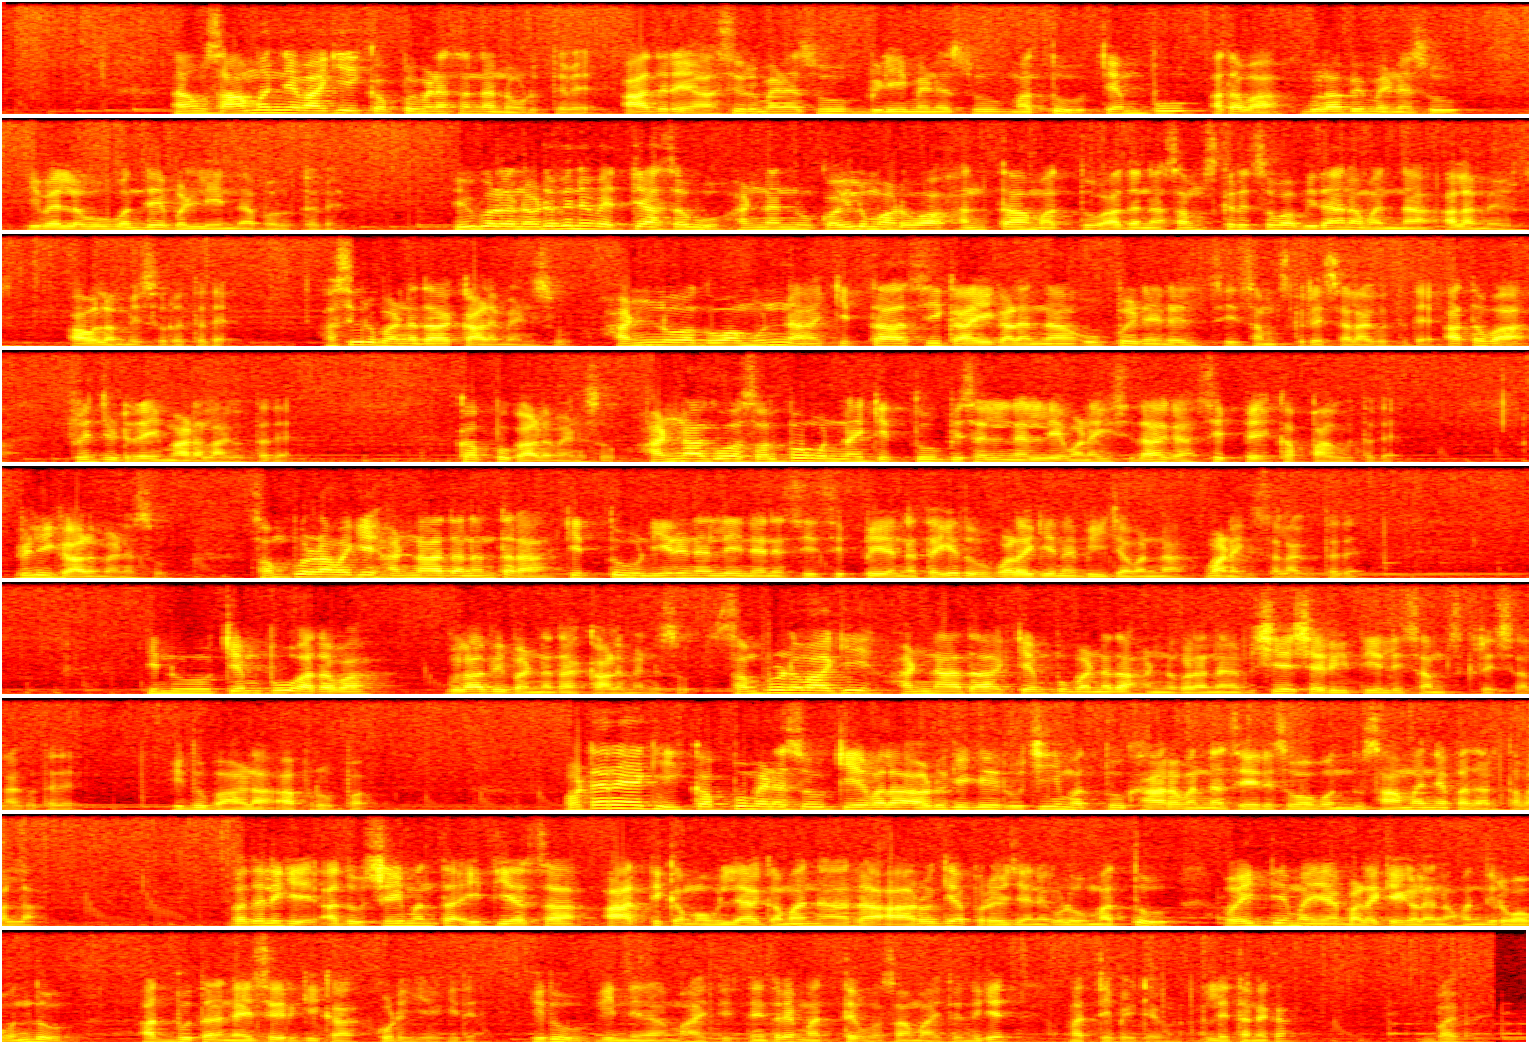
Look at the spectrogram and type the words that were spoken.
ನಾವು ಸಾಮಾನ್ಯವಾಗಿ ಕಪ್ಪು ಮೆಣಸನ್ನು ನೋಡುತ್ತೇವೆ, ಆದರೆ ಹಸಿರು ಮೆಣಸು, ಬಿಳಿ ಮೆಣಸು ಮತ್ತು ಕೆಂಪು ಅಥವಾ ಗುಲಾಬಿ ಮೆಣಸು ಇವೆಲ್ಲವೂ ಒಂದೇ ಬಳ್ಳಿಯಿಂದ ಬರುತ್ತವೆ. ಇವುಗಳ ನಡುವಿನ ವ್ಯತ್ಯಾಸವು ಹಣ್ಣನ್ನು ಕೊಯ್ಲು ಮಾಡುವ ಹಂತ ಮತ್ತು ಅದನ್ನು ಸಂಸ್ಕರಿಸುವ ವಿಧಾನವನ್ನು ಅಲಮೇರು ಅವಲಂಬಿಸಿರುತ್ತದೆ. ಹಸಿರು ಬಣ್ಣದ ಕಾಳುಮೆಣಸು. ಹಣ್ಣು ಆಗುವ ಮುನ್ನ ಕಿತ್ತ ಹಸಿ ಕಾಯಿಗಳನ್ನು ಉಪ್ಪಿನೆಲೆಸಿ ಸಂಸ್ಕರಿಸಲಾಗುತ್ತದೆ ಅಥವಾ ಫ್ರಿಜ್ ಡ್ರೈ ಮಾಡಲಾಗುತ್ತದೆ. ಕಪ್ಪು ಕಾಳುಮೆಣಸು. ಹಣ್ಣಾಗುವ ಸ್ವಲ್ಪ ಮುನ್ನ ಕಿತ್ತು ಬಿಸಿಲಿನಲ್ಲಿ ಒಣಗಿಸಿದಾಗ ಸಿಪ್ಪೆ ಕಪ್ಪಾಗುತ್ತದೆ. ಬಿಳಿ ಕಾಳುಮೆಣಸು. ಸಂಪೂರ್ಣವಾಗಿ ಹಣ್ಣಾದ ನಂತರ ಕಿತ್ತು ನೀರಿನಲ್ಲಿ ನೆನೆಸಿ ಸಿಪ್ಪೆಯನ್ನು ತೆಗೆದು ಒಳಗಿನ ಬೀಜವನ್ನು ಒಣಗಿಸಲಾಗುತ್ತದೆ. ಇನ್ನು ಕೆಂಪು ಅಥವಾ ಗುಲಾಬಿ ಬಣ್ಣದ ಕಾಳುಮೆಣಸು. ಸಂಪೂರ್ಣವಾಗಿ ಹಣ್ಣಾದ ಕೆಂಪು ಬಣ್ಣದ ಹಣ್ಣುಗಳನ್ನು ವಿಶೇಷ ರೀತಿಯಲ್ಲಿ ಸಂಸ್ಕರಿಸಲಾಗುತ್ತದೆ. ಇದು ಬಹಳ ಅಪರೂಪ. ಒಟ್ಟಾರೆಯಾಗಿ ಕಪ್ಪು ಮೆಣಸು ಕೇವಲ ಅಡುಗೆಗೆ ರುಚಿ ಮತ್ತು ಖಾರವನ್ನು ಸೇರಿಸುವ ಒಂದು ಸಾಮಾನ್ಯ ಪದಾರ್ಥವಲ್ಲ. ಬದಲಿಗೆ ಅದು ಶ್ರೀಮಂತ ಇತಿಹಾಸ, ಆರ್ಥಿಕ ಮೌಲ್ಯ, ಗಮನಾರ್ಹ ಆರೋಗ್ಯ ಪ್ರಯೋಜನಗಳು ಮತ್ತು ವೈದ್ಯಮಯ ಬಳಕೆಗಳನ್ನು ಹೊಂದಿರುವ ಒಂದು ಅದ್ಭುತ ನೈಸರ್ಗಿಕ ಕೊಡುಗೆಯಾಗಿದೆ. ಇದು ಇಂದಿನ ಮಾಹಿತಿ ಸ್ನೇಹಿತರೆ, ಮತ್ತೆ ಹೊಸ ಮಾಹಿತಿಯೊಂದಿಗೆ ಮತ್ತೆ ಭೇಟಿಯಾಗೋಣ. ಅಲ್ಲಿ ತನಕ ಬಾಯ್ ಬಾಯ್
